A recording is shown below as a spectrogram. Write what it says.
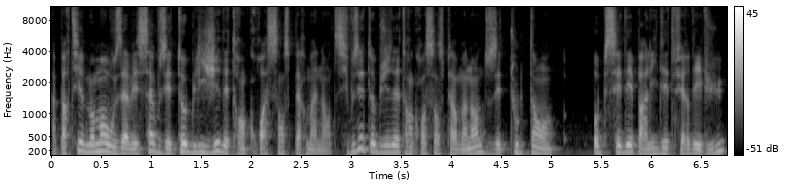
À partir du moment où vous avez ça, vous êtes obligé d'être en croissance permanente. Si vous êtes obligé d'être en croissance permanente, vous êtes tout le temps obsédé par l'idée de faire des vues,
